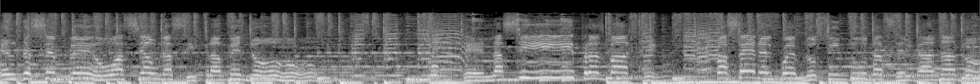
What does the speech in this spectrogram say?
el desempleo hacia una cifra menor. Con que las cifras bajen, va a ser el pueblo sin dudas el ganador.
